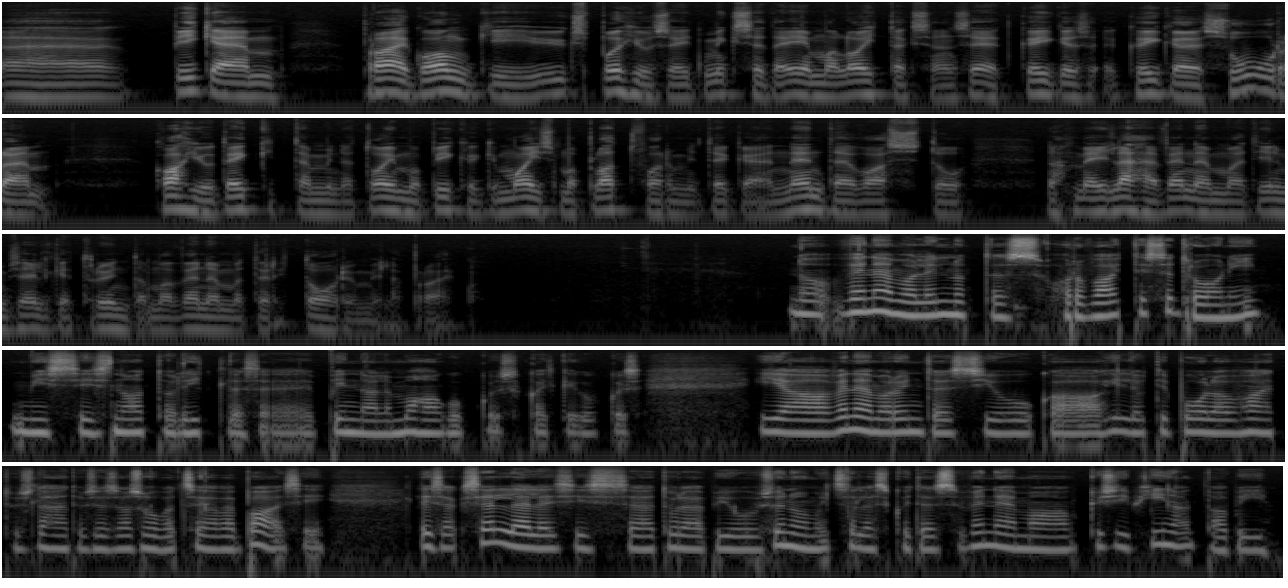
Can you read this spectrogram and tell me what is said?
äh,. pigem praegu ongi üks põhjuseid, miks seda eemal hoitakse, on see, et kõige, kõige suurem kahju tekitamine toimub ikkagi maismaaplatvormidega ja nende vastu noh, me ei lähe Venemaad ilmselgelt ründama Venemaa territooriumile praegu no Venemaa lennutas Horvaatiasse drooni, mis siis NATO liitlase pinnale maha kukkus, katki kukkus. ja Venemaa ründas ju ka hiljuti Poola vahetus läheduses asuvat sõjaväebaasi. lisaks sellele siis äh, tuleb ju sõnumid sellest, kuidas Venemaa küsib Hiinalt abi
